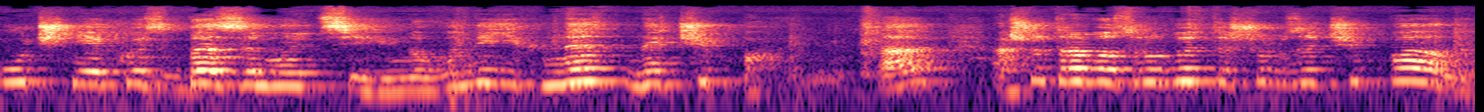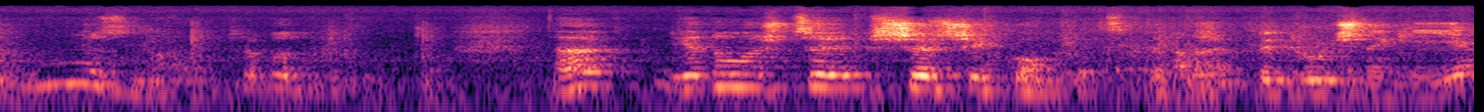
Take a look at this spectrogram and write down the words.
учні якось беземоційно, вони їх не, не чіпають. Так? А що треба зробити, щоб зачіпали? Не знаю. Так? Я думаю, що це ширший комплекс питань. підручники є?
